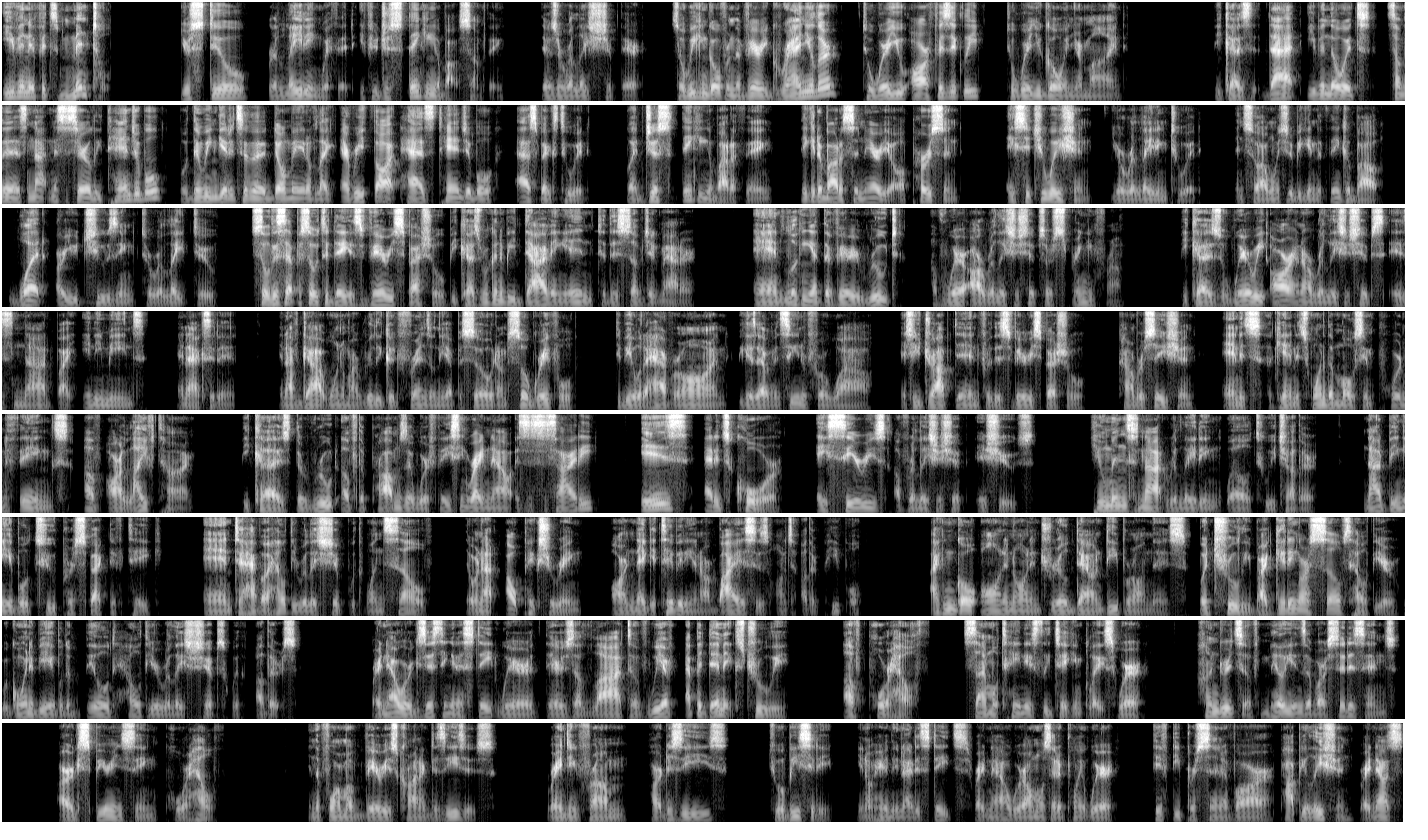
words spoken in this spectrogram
Even if it's mental, you're still relating with it. If you're just thinking about something, there's a relationship there. So we can go from the very granular to where you are physically to where you go in your mind. Because that, even though it's something that's not necessarily tangible, but then we can get it to the domain of like every thought has tangible aspects to it. But just thinking about a thing, thinking about a scenario, a person, a situation, you're relating to it. And so I want you to begin to think about what are you choosing to relate to? So this episode today is very special because we're going to be diving into this subject matter and looking at the very root of where our relationships are springing from. because where we are in our relationships is not by any means an accident. And I've got one of my really good friends on the episode. I'm so grateful to be able to have her on because I haven't seen her for a while. And she dropped in for this very special conversation. And it's, again, it's one of the most important things of our lifetime because the root of the problems that we're facing right now as a society is at its core a series of relationship issues. Humans not relating well to each other, not being able to perspective take and to have a healthy relationship with oneself, that we're not outpicturing our negativity and our biases onto other people. I can go on and on and drill down deeper on this, but truly, by getting ourselves healthier, we're going to be able to build healthier relationships with others. Right now, we're existing in a state where there's a lot of, we have epidemics truly of poor health simultaneously taking place, where hundreds of millions of our citizens are experiencing poor health in the form of various chronic diseases, ranging from heart disease to obesity. You know, here in the United States, right now, we're almost at a point where 50% of our population, right now, it's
